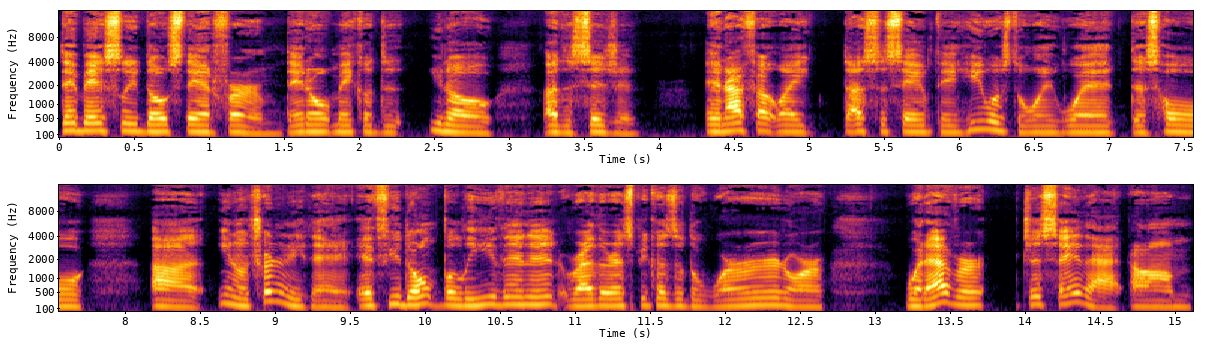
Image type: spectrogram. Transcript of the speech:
they basically don't stand firm. They don't make a, de- you know, a decision. And I felt like that's the same thing he was doing with this whole uh, you know, Trinity thing. If you don't believe in it, whether it's because of the word or whatever, just say that. Um,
